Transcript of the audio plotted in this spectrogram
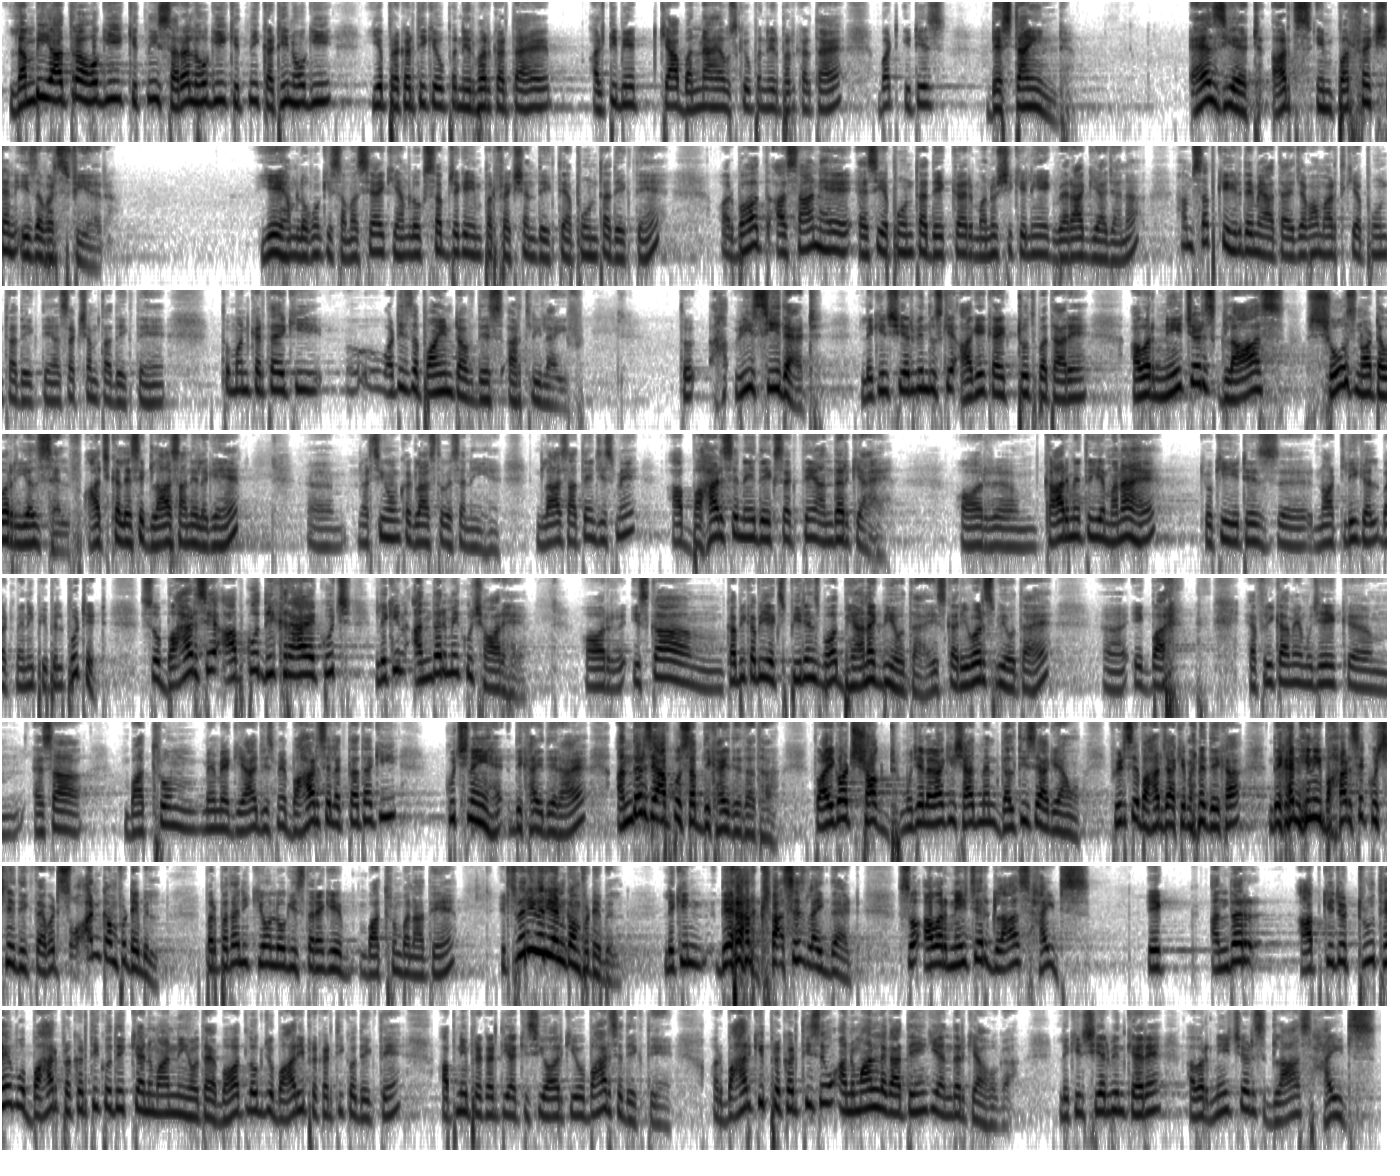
लंबी यात्रा होगी, कितनी सरल होगी, कितनी कठिन होगी, ये प्रकृति के ऊपर निर्भर करता है। अल्टीमेट क्या बनना है उसके ऊपर निर्भर करता है। But it is destined as yet earth imperfection is our sphere ये हम लोगों की समस्या है कि हम लोग सब जगह इम्परफेक्शन देखते हैं, अपूर्णता देखते हैं। और बहुत आसान है ऐसी अपूर्णता देखकर मनुष्य के लिए एक वैराग्य आ जाना। हम सबके हृदय में आता है, जब हम अर्थ की अपूर्णता देखते हैं, असक्षमता देखते हैं तो मन करता है कि what is the point of this earthly life तो वी सी दैट लेकिन शेयरविंद उसके आगे का एक ट्रूथ बता रहे हैं। Our nature's glass shows not our real self आजकल ऐसे ग्लास आने लगे हैं। नर्सिंग होम का ग्लास तो वैसा नहीं है। ग्लास आते हैं जिसमें आप बाहर से नहीं देख सकते अंदर क्या है। और कार में तो ये मना है, क्योंकि it is not legal but many people put it so बाहर से आपको दिख रहा है कुछ, लेकिन अंदर में कुछ और है। और इसका कभी कभी एक्सपीरियंस बहुत भयानक भी होता है। इसका रिवर्स भी होता है। एक बार अफ्रीका में मुझे एक ऐसा बाथरूम में मैं गया, जिसमें बाहर से लगता था कि कुछ नहीं है, दिखाई दे रहा है। अंदर से आपको सब दिखाई देता था। तो आई गॉट शॉक्ड मुझे लगा कि शायद मैं गलती से आ गया हूँ फिर से बाहर जाके मैंने देखा। देखा, नहीं नहीं, बाहर से कुछ नहीं दिखता है बट सो अनकंफर्टेबल पर पता नहीं क्यों लोग इस तरह के बाथरूम बनाते हैं। इट्स वेरी वेरी अनकंफर्टेबल लेकिन there are glasses like that so our nature glass heights एक अंदर आपकी जो ट्रूथ है, वो बाहर प्रकृति को देख के अनुमान नहीं होता है। बहुत लोग जो बाहरी प्रकृति को देखते हैं, अपनी प्रकृति या किसी और की, वो बाहर से देखते हैं। और बाहर की प्रकृति से वो अनुमान लगाते हैं कि अंदर क्या होगा। लेकिन शेयरबिंद कह रहे हैं अवर नेचर्स ग्लास हाइट्स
